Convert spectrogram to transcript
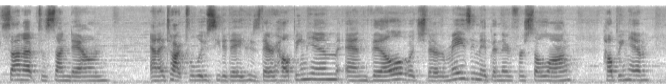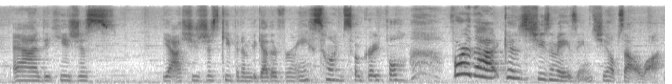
sun up to sundown. And I talked to Lucy today, who's there helping him, and Bill, which they're amazing. They've been there for so long, helping him. And he's just, yeah, she's just keeping him together for me. So I'm so grateful for that because she's amazing. She helps out a lot.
